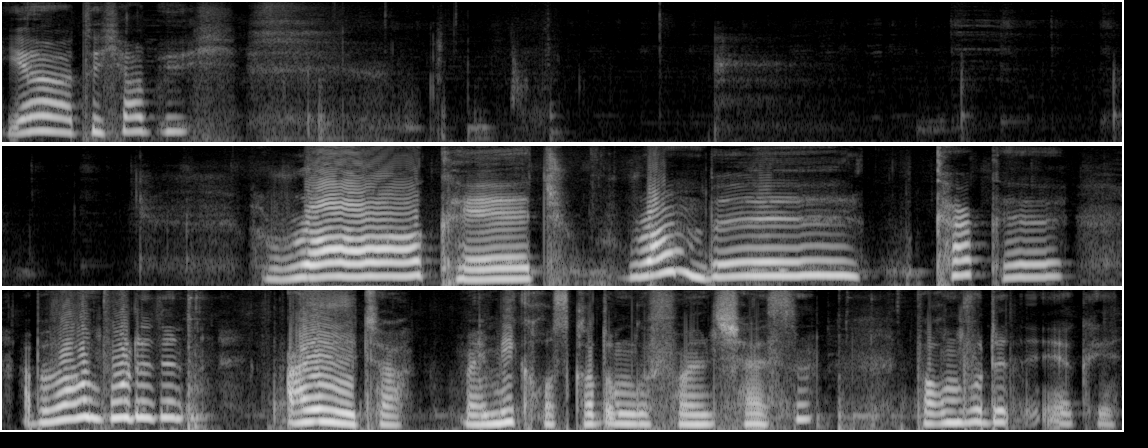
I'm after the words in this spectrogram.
Ja, dich habe ich. Rocket Rumble. Kacke. Aber warum wurde denn. Alter, mein Mikro ist gerade umgefallen. Scheiße. Warum wurde. Okay.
